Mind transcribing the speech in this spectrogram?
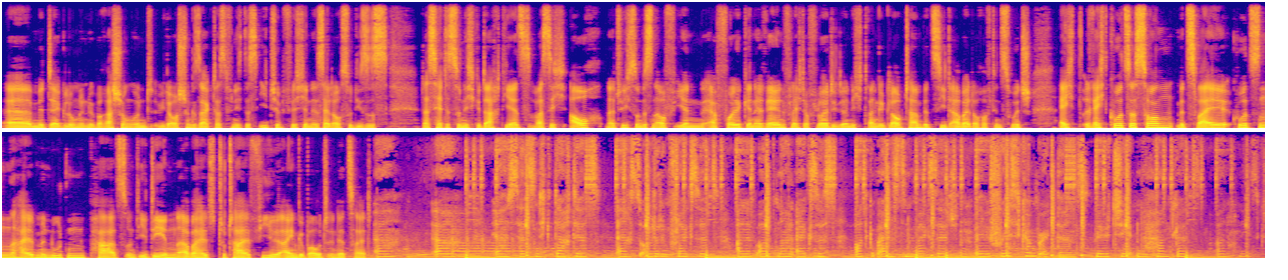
äh, mit der gelungenen Überraschung und wie du auch schon gesagt hast, finde ich das i-Tüpfelchen ist halt auch so dieses, das hättest du nicht gedacht jetzt, was sich auch natürlich so ein bisschen auf ihren Erfolg generell, vielleicht auf Leute, die da nicht dran geglaubt haben, bezieht, aber halt auch auf den Switch. Echt recht kurzer Song mit zwei kurzen halben Minuten Parts und Ideen, aber halt total viel eingebaut in der Zeit. Uh, uh, ja, das hättest nicht gedacht jetzt. Er ist so unter dem Flex jetzt. Alle wollten all Access. Ort gebannt in dem Backstage. Baby Freeze kann Breakdance. Baby Cheat in der Hand letzt.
